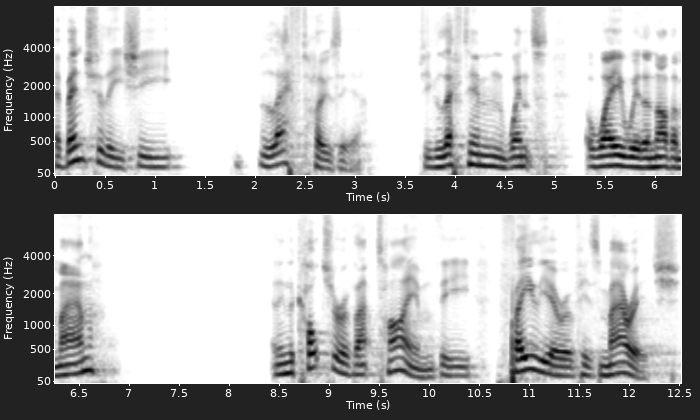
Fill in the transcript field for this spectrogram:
Eventually, she left Hosea. She left him, went away with another man. And in the culture of that time, the failure of his marriage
